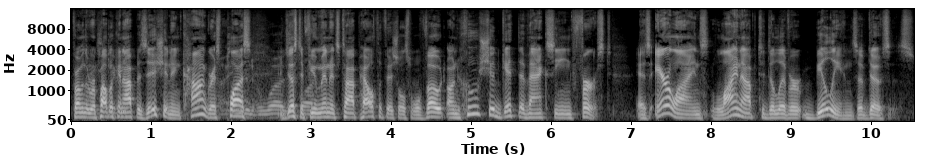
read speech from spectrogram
from the Republican opposition in Congress. Plus, in just a few minutes, top health officials will vote on who should get the vaccine first as airlines line up to deliver billions of doses.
